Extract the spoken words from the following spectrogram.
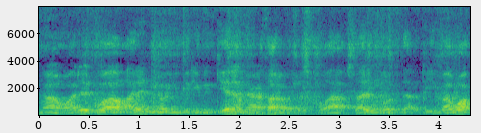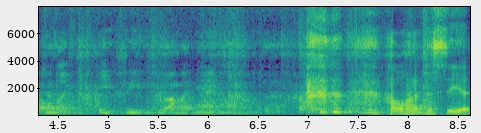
No, I didn't. Well, I didn't know you could even get in there. I thought it was just collapsed. I didn't look that deep. I walked in like eight feet. I'm like, yeah, I with that. I wanted to see it.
